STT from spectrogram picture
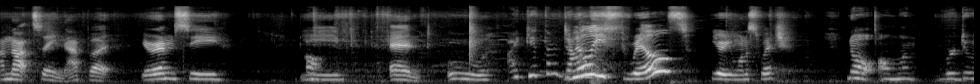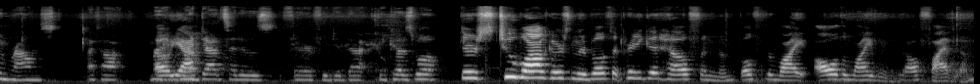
I'm not saying that, but your MC, Oh. And ooh, I get them down. Willy Thrills. Here, you want to switch? No, um, we're doing rounds. I thought. My, Oh, yeah. My dad said it was fair if we did that because, well, There's two walkers, and they're both at pretty good health, and both of the white, all the white wings, all five of them.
